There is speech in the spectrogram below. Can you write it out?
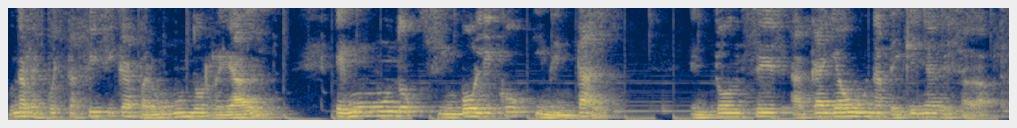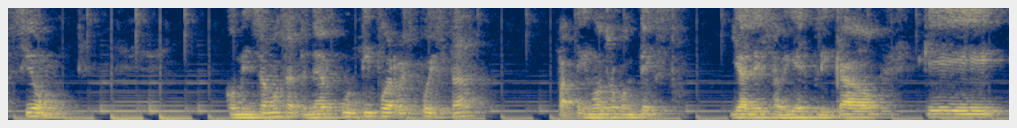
una respuesta física para un mundo real en un mundo simbólico y mental. Entonces acá ya hubo una pequeña desadaptación. Comenzamos a tener un tipo de respuesta en otro contexto. Ya les había explicado que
